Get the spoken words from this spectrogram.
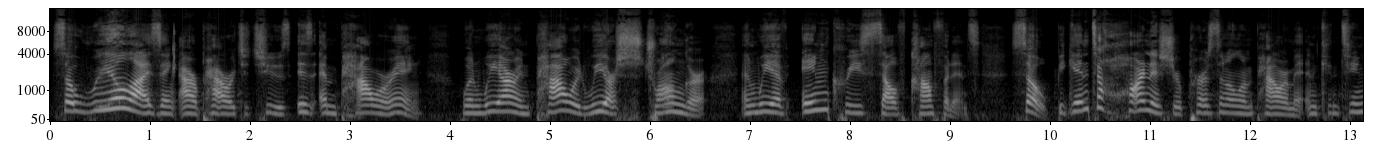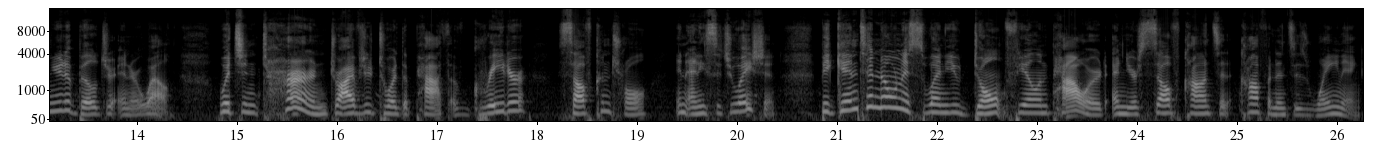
So realizing our power to choose is empowering. When we are empowered, we are stronger and we have increased self-confidence. So, begin to harness your personal empowerment and continue to build your inner wealth which in turn drives you toward the path of greater self control in any situation. Begin to notice when you don't feel empowered and your self confidence is waning.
